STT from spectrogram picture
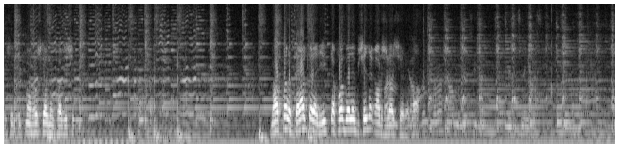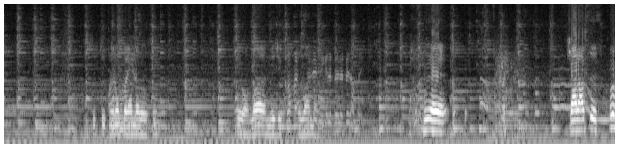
Yusuf Türkmen hoş geldin kardeşim. Ne yapalım selam söyledi. İlk defa böyle bir şeyle karşılaşıyorum ha. Yusuf Türkmen'e selamlar olsun. Eyvallah kaç Allah'a emanet. Hıh.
